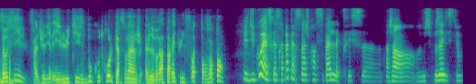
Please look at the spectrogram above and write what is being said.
Ça aussi, enfin, je veux dire, il utilise beaucoup trop le personnage. Elle devrait apparaître une fois de temps en temps. Et du coup, est-ce qu'elle serait pas personnage principal, l'actrice? Euh, Enfin, un- je me suis posé la question.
